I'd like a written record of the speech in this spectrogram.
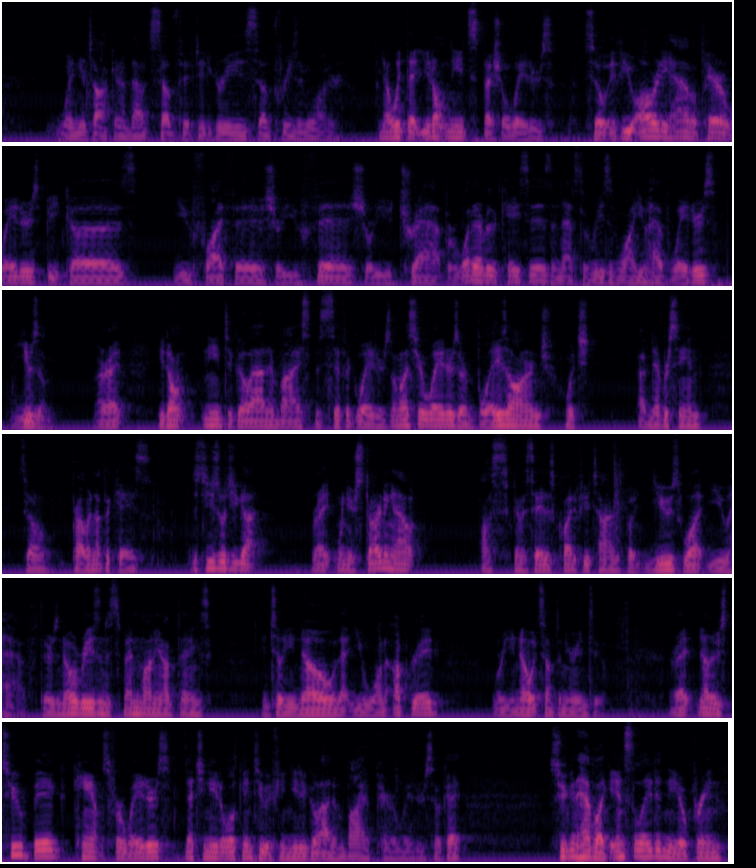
when you're talking about sub 50 degrees, sub freezing water. Now, with that, you don't need special waders. So, if you already have a pair of waders because you fly fish or you fish or you trap or whatever the case is, and that's the reason why you have waders, use them. All right. You don't need to go out and buy specific waders unless your waders are blaze orange, which I've never seen, so probably not the case. Just use what you got, right? When you're starting out, I'm going to say this quite a few times, but use what you have. There's no reason to spend money on things until you know that you want to upgrade or you know it's something you're into. Right. Now there's two big camps for waders that you need to look into if you need to go out and buy a pair of waders. Okay. So you're gonna have like insulated neoprene,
